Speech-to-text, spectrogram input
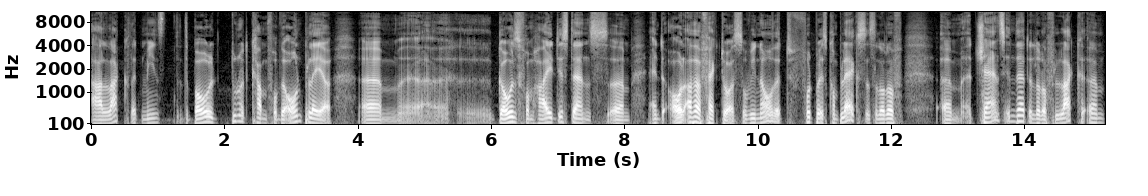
are luck. That means that the ball do not come from the own player. Um, uh, goals from high distance um, and all other factors. So we know that football is complex. There's a lot of um, chance in that, a lot of luck, um,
